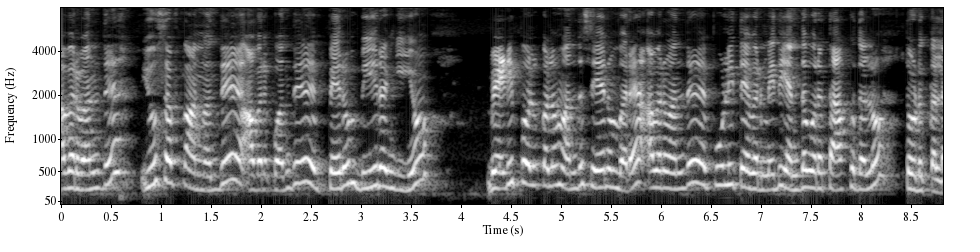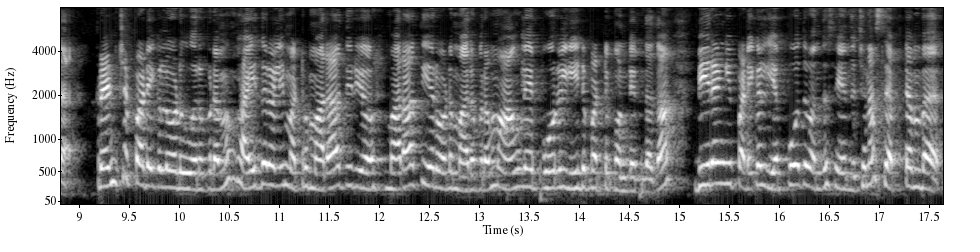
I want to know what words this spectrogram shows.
அவர் வந்து யூசப் கான் வந்து அவருக்கு வந்து பெரும் பீரங்கியும் வெடிப்பொருட்களும் வந்து சேரும் வரை அவர் வந்து பூலித்தேவர் மீது எந்த ஒரு தாக்குதலும் தொடுக்கலை. பிரெஞ்சு படைகளோடு ஒருபுறமும் ஹைதர் அலி மற்றும் மராத்திரியோ மராத்தியரோடு மறுபுறமும் ஆங்கிலேயர் போரில் ஈடுபட்டு கொண்டிருந்ததா பீரங்கி படைகள் எப்போது வந்து சேர்ந்துச்சுன்னா செப்டம்பர்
